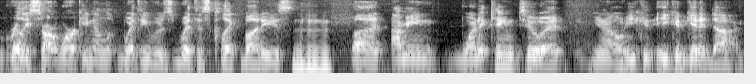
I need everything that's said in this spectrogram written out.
really start working with he was with his Kliq buddies. hmm But I mean, when it came to it, you know, he could he could get it done.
